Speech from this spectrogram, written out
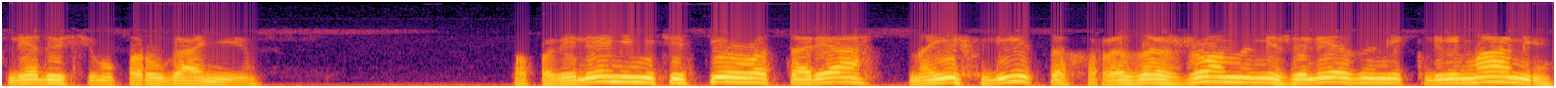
следующему поруганию. По повелению нечестивого царя на их лицах разожженными железными клеймами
